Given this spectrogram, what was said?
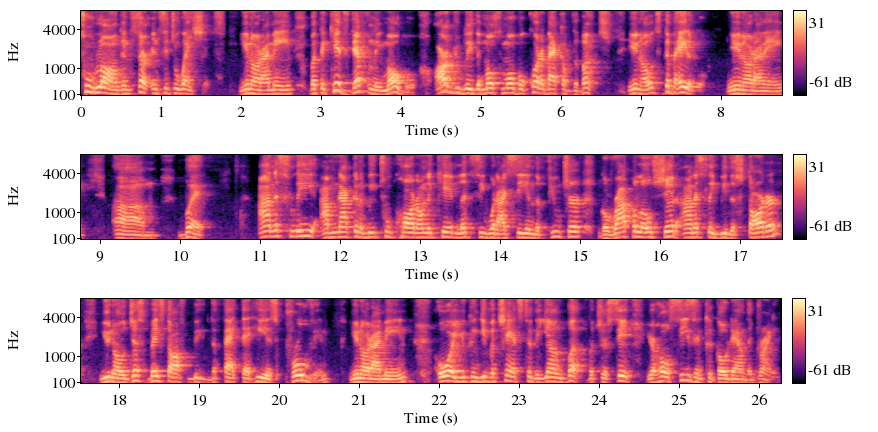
too long in certain situations. You know what I mean? But the kid's definitely mobile, arguably the most mobile quarterback of the bunch. You know, it's debatable. You know what I mean? Um, but honestly, I'm not going to be too hard on the kid. Let's see what I see in the future. Garoppolo should honestly be the starter, you know, just based off the fact that he is proven You know what I mean? Or you can give a chance to the young buck, but your se- your whole season could go down the drain.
